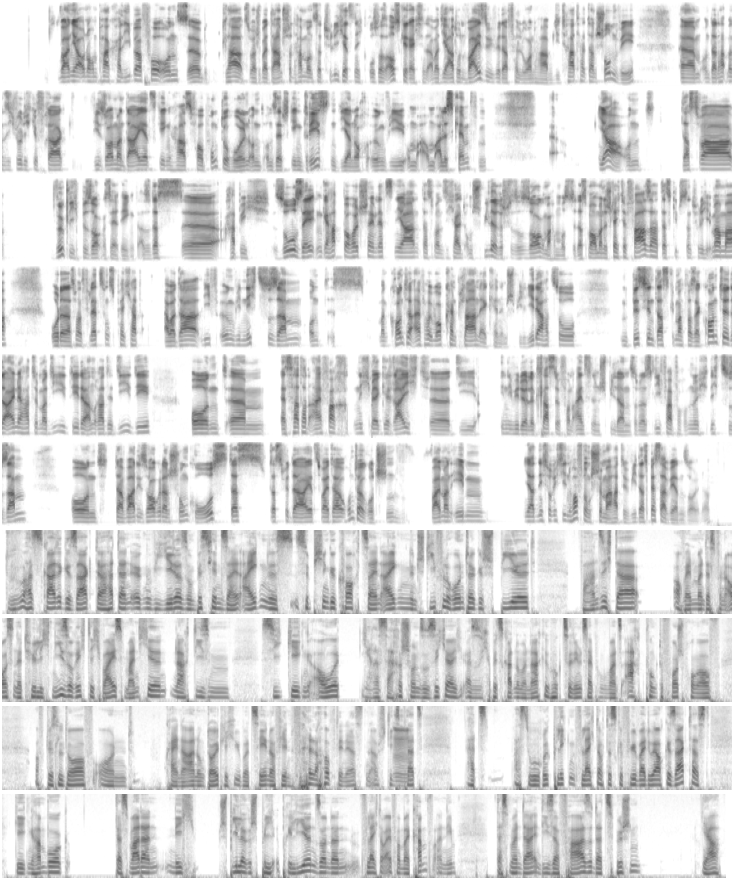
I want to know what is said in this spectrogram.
waren ja auch noch ein paar Kaliber vor uns. Äh, klar, zum Beispiel bei Darmstadt haben wir uns natürlich jetzt nicht groß was ausgerechnet, aber die Art und Weise, wie wir da verloren haben, die tat halt dann schon weh. Ähm, und dann hat man sich wirklich gefragt, wie soll man da jetzt gegen HSV Punkte holen und, und selbst gegen Dresden, die ja noch irgendwie um, um alles kämpfen. Äh, ja, und das war wirklich besorgniserregend. Also das äh, habe ich so selten gehabt bei Holstein in den letzten Jahren, dass man sich halt ums Spielerische so Sorgen machen musste. Dass man auch mal eine schlechte Phase hat, das gibt es natürlich immer mal. Oder dass man Verletzungspech hat. Aber da lief irgendwie nichts zusammen und es, man konnte einfach überhaupt keinen Plan erkennen im Spiel. Jeder hat so ein bisschen das gemacht, was er konnte. Der eine hatte mal die Idee, der andere hatte die Idee. Und ähm, es hat dann einfach nicht mehr gereicht, äh, die individuelle Klasse von einzelnen Spielern, sondern es lief einfach nicht, nicht zusammen. Und da war die Sorge dann schon groß, dass, dass wir da jetzt weiter runterrutschen, weil man eben ja nicht so richtig einen Hoffnungsschimmer hatte, wie das besser werden soll. Ne? Du hast gerade gesagt, da hat dann irgendwie jeder so ein bisschen sein eigenes Süppchen gekocht, seinen eigenen Stiefel runtergespielt. Waren sich da, auch wenn man das von außen natürlich nie so richtig weiß, manche nach diesem Sieg gegen Aue ihre Sache schon so sicher? Also ich habe jetzt gerade nochmal nachgeguckt, zu dem Zeitpunkt waren es acht Punkte Vorsprung auf auf Düsseldorf und keine Ahnung, deutlich über 10 auf jeden Fall auf den ersten Abstiegsplatz. Mhm. Hat's, hast du rückblickend vielleicht auch das Gefühl, weil du ja auch gesagt hast, gegen Hamburg, das war dann nicht spielerisch brillieren, sondern vielleicht auch einfach mal Kampf annehmen, dass man da in dieser Phase dazwischen, ja,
